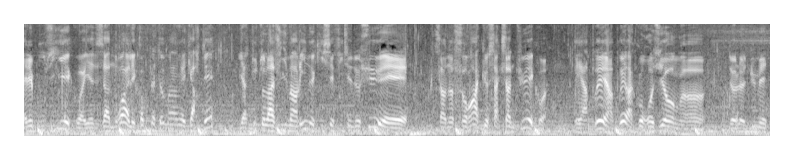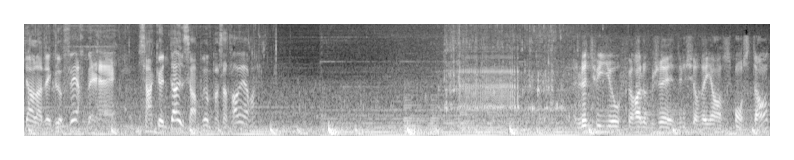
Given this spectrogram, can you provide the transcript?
Elle est bousillée, quoi. Il y a des endroits, elle est complètement écartée. Il y a toute la vie marine qui s'est fixée dessus et ça ne fera que s'accentuer, quoi. Et après, après la corrosion euh, du métal avec le fer, ben, ça a qu'un temps, ça après on passe à travers. Hein. Le tuyau fera l'objet d'une surveillance constante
